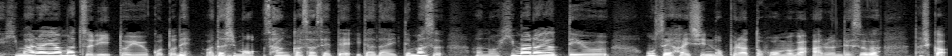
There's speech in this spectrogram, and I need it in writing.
ーヒマラヤ祭りということで私も参加させていただいてます。あの、ヒマラヤっていう音声配信のプラットフォームがあるんですが、確か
